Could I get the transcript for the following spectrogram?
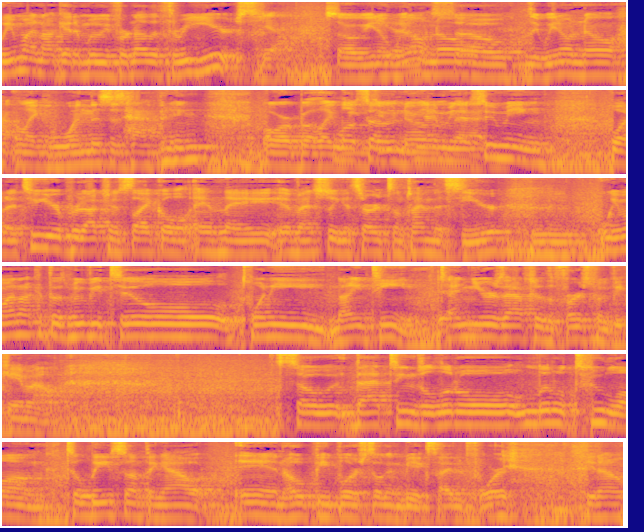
we might not get a movie for another three years. Yeah. So you know You we know, don't know so- we don't know how, like when this is happening, or but like Well, we so do know. I mean, that, assuming what a two-year production cycle, and they eventually get started sometime this year, Mm-hmm. we might not get this movie till 2019, ten years after the first movie came out. So that seems a little little too long to leave something out and hope people are still going to be excited for it. You know,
